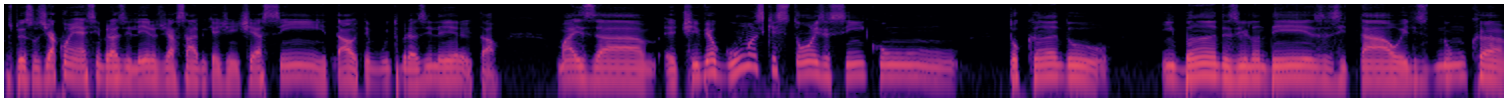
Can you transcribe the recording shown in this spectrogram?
As pessoas já conhecem brasileiros, já sabem que a gente é assim e tal, e tem muito brasileiro e tal. Mas uh, eu tive algumas questões, assim, com. tocando em bandas irlandesas e tal. Eles nunca.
